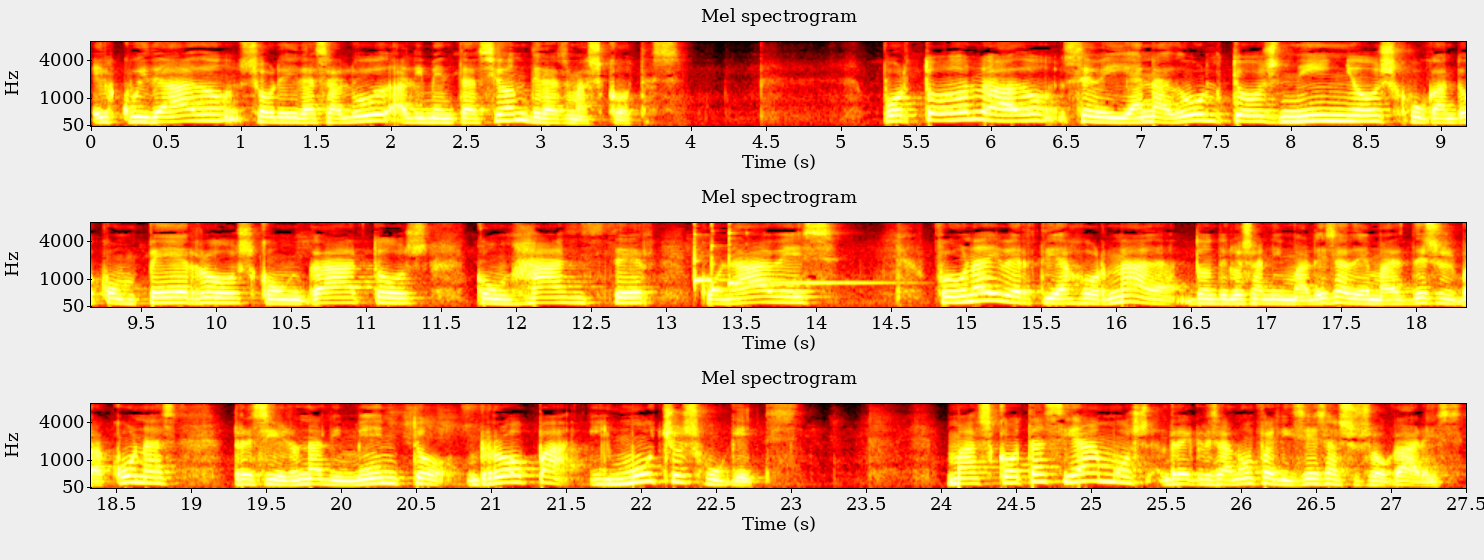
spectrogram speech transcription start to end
el cuidado sobre la salud, alimentación de las mascotas. Por todo lado se veían adultos, niños jugando con perros, con gatos, con hámster, con aves. Fue una divertida jornada donde los animales, además de sus vacunas, recibieron alimento, ropa y muchos juguetes. Mascotas y amos regresaron felices a sus hogares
